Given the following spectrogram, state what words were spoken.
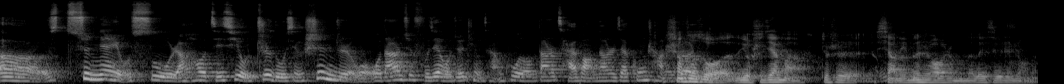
呃，训练有素，然后极其有制度性，甚至我我当时去福建，我觉得挺残酷的。我当时采访，当时在工厂里上厕所有时间吗？就是响铃的时候什么的，类似于这种的。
